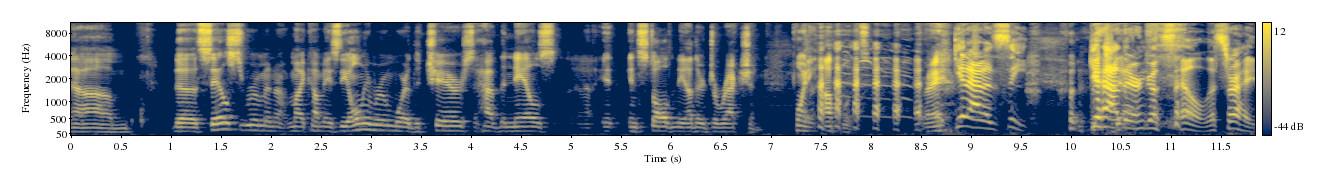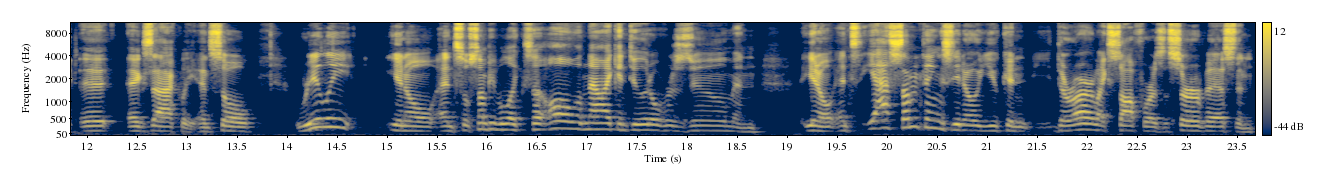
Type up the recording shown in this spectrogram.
um, the sales room in my company is the only room where the chairs have the nails uh, installed in the other direction, pointing upwards. right? Get out of the seat. Get out yeah. there and go sell. That's right. Uh, exactly. And so, really, you know, and so some people like say, oh, well, now I can do it over Zoom, and you know, and yeah, some things, you know, you can. There are like software as a service, and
